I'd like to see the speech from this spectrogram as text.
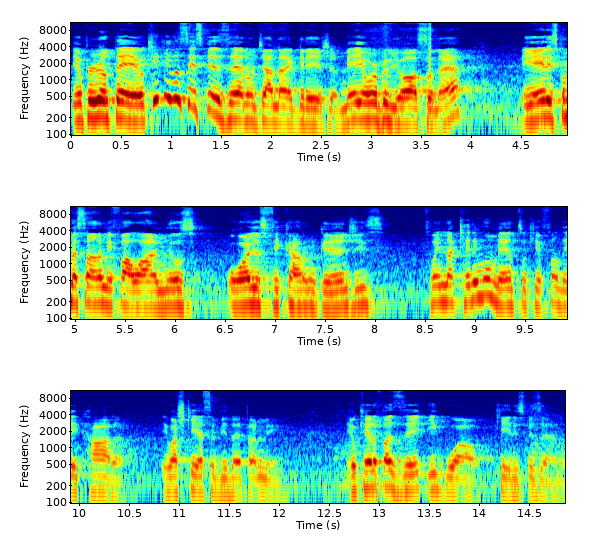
eu perguntei, o que, que vocês fizeram já na igreja? Meio orgulhoso, né? E eles começaram a me falar, meus olhos ficaram grandes foi naquele momento que eu falei, cara, eu acho que essa vida é para mim. Eu quero fazer igual que eles fizeram.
